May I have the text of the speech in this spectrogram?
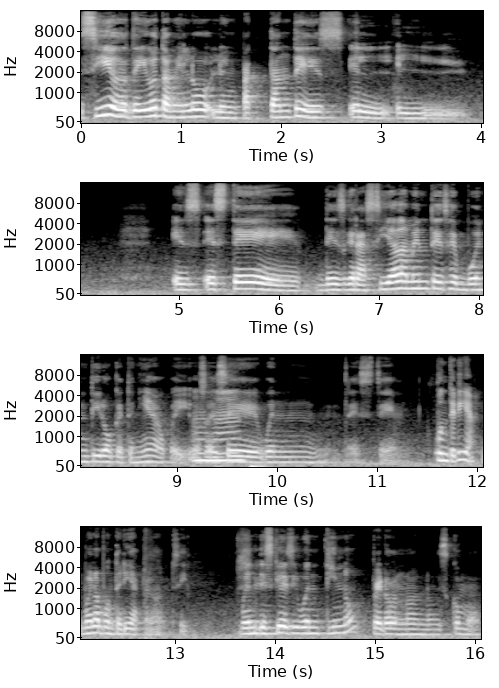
sí, o sea, te digo, también lo, lo impactante es el, el es este, desgraciadamente, ese buen tiro que tenía, güey. O sea, ese buen, este... Puntería. Buena puntería, perdón, sí. Buen, Es que decir buen tino, pero no, no, es como...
